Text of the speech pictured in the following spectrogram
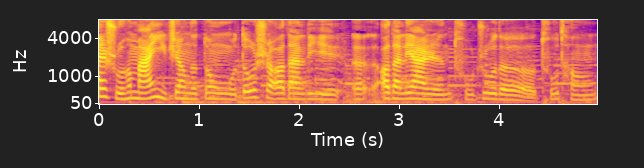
袋鼠和蚂蚁这样的动物都是澳大利呃澳大利亚人土著的图腾，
